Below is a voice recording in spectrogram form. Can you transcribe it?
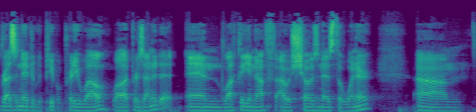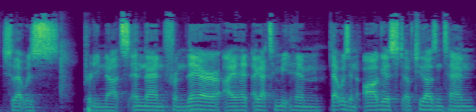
resonated with people pretty well while I presented it. And luckily enough, I was chosen as the winner. Um, so that was pretty nuts. And then from there, I had, I got to meet him. That was in August of 2010.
